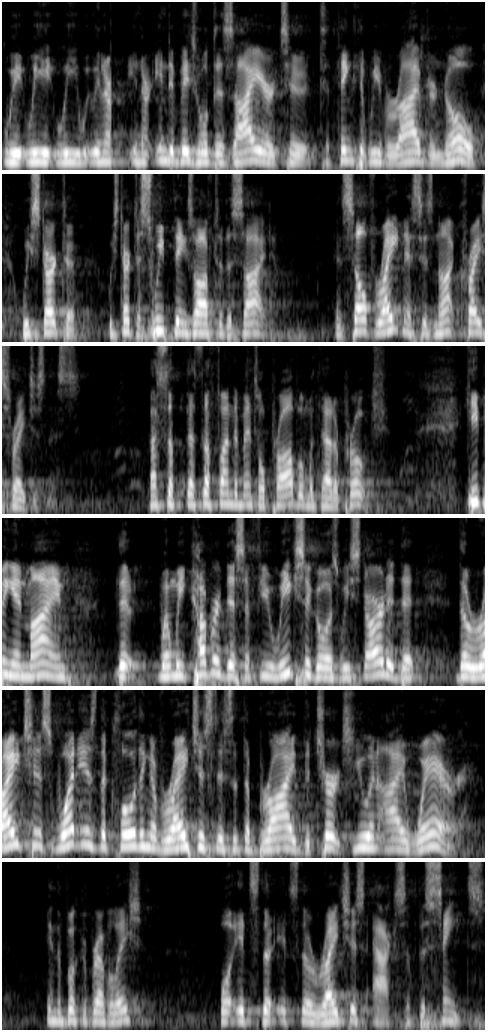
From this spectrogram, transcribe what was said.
we, we, we in, our, in our individual desire to, to think that we've arrived or know, we start to we start to sweep things off to the side. And self rightness is not Christ's righteousness. That's the, that's the fundamental problem with that approach. Keeping in mind that when we covered this a few weeks ago as we started, that the righteous, what is the clothing of righteousness that the bride, the church, you and I wear in the book of Revelation? Well, it's the, it's the righteous acts of the saints.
